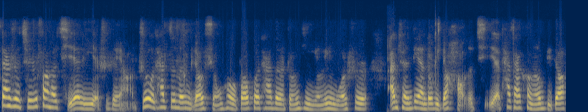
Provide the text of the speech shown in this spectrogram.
但是其实放到企业里也是这样，只有他资本比较雄厚，包括他的整体盈利模式。安全垫都比较好的企业，它才可能比较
